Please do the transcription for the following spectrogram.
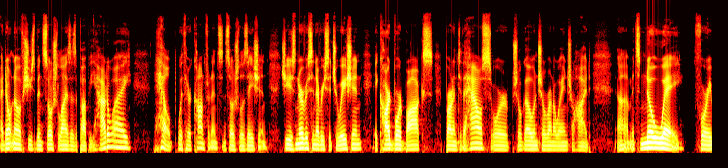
I don't know if she's been socialized as a puppy. How do I help with her confidence and socialization. She is nervous in every situation, a cardboard box brought into the house, or she'll go and she'll run away and she'll hide. Um, it's no way for a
